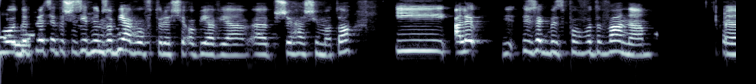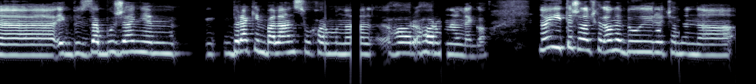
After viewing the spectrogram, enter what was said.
bo depresja też jest jednym z objawów, które się objawia e, przy Hashimoto, i, ale jest jakby spowodowana e, jakby zaburzeniem, brakiem balansu hormonal, hormonalnego. No i też na przykład one były leczone na,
